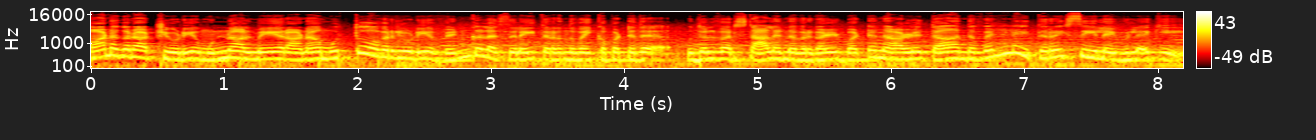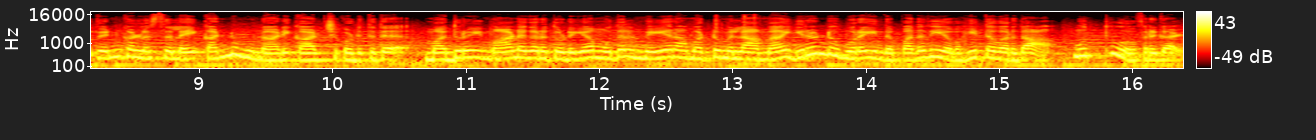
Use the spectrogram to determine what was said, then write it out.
மாநகராட்சியுடைய முன்னாள் மேயரான முத்து அவர்களுடைய வெண்கல சிலை திறந்து வைக்கப்பட்டது. முதல்வர் ஸ்டாலின் அவர்கள் பட்டனை அழுத்த அந்த வெள்ளை திரைசீலை விலகி வெண்கல சிலை கண்ணு முன்னாடி காட்சி கொடுத்தது. மதுரை மாநகரத்துடைய முதல் மேயரா மட்டுமில்லாம இரண்டு முறை இந்த பதவியை வகித்தவர் தான் முத்து அவர்கள்.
